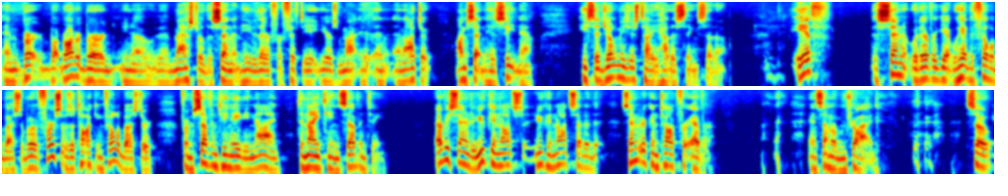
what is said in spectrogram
and Byrd, Robert Byrd, you know, the master of the Senate, he was there for 58 years. And, my, and, and I took, I'm sitting in his seat now. He said, Joe, let me just tell you how this thing's set up. If the Senate would ever get, we had the filibuster, but first it was a talking filibuster from 1789 to 1917. Every senator, you cannot, you cannot set a, senator can talk forever. and some of them tried. so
